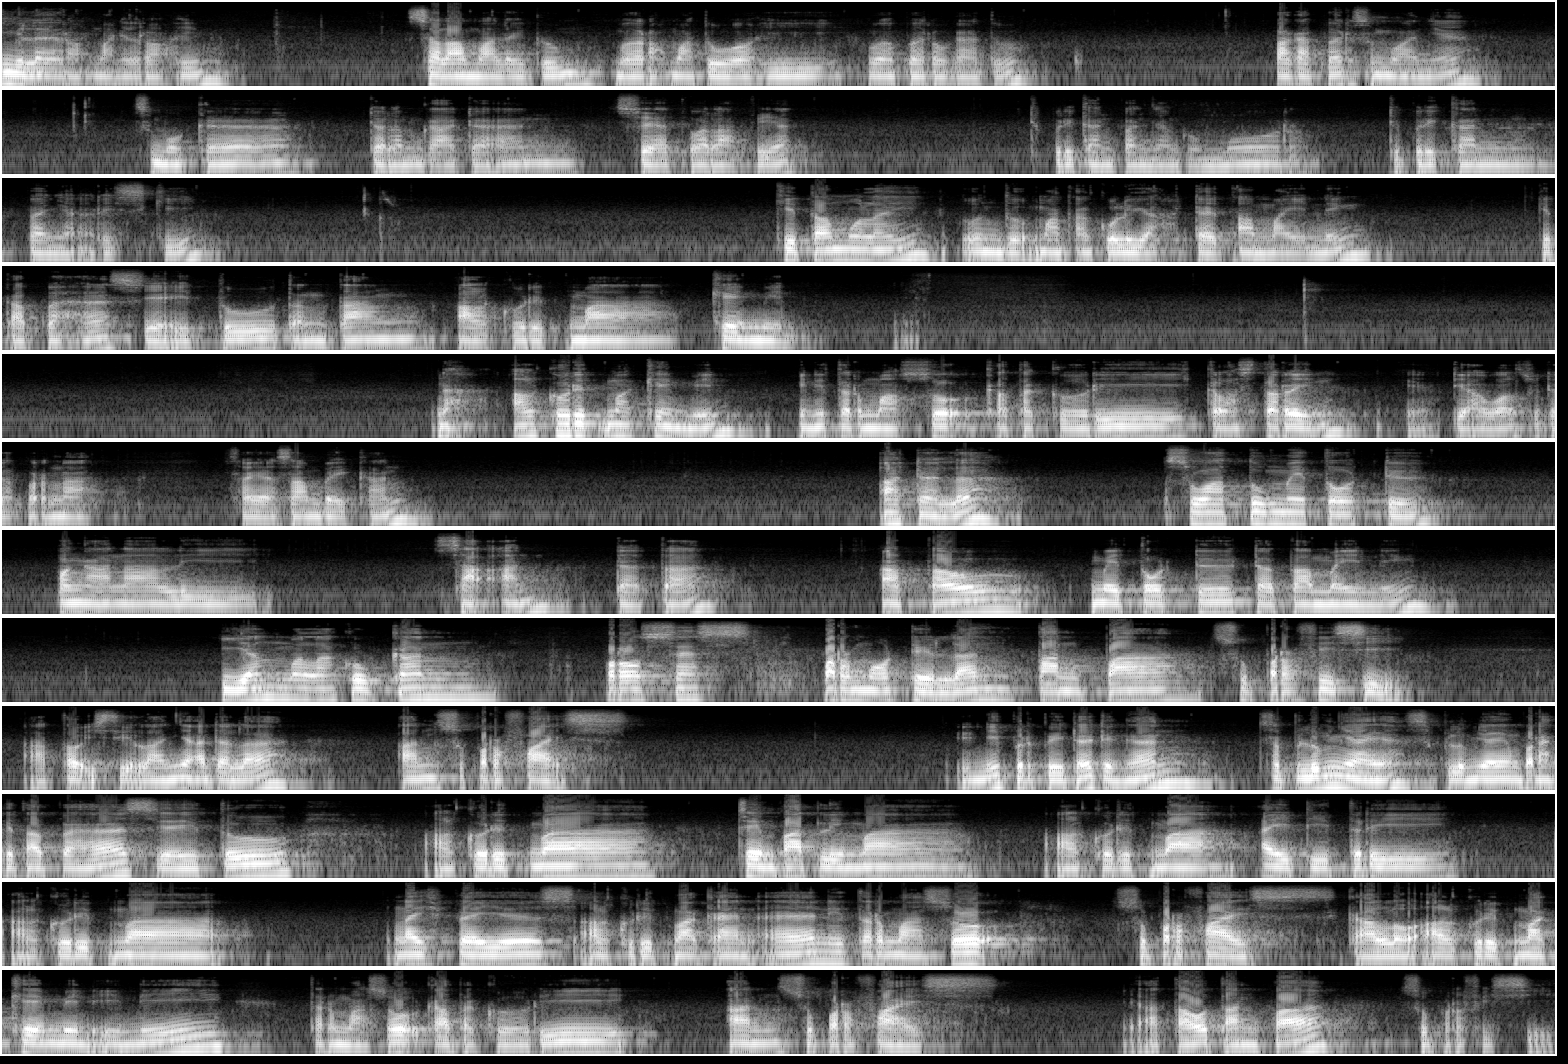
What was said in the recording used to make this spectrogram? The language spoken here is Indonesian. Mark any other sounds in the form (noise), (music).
Bismillahirrahmanirrahim. Assalamualaikum warahmatullahi wabarakatuh. Apa kabar semuanya? Semoga dalam keadaan sehat walafiat, diberikan panjang umur, diberikan banyak rizki. Kita mulai untuk mata kuliah data mining. Kita bahas yaitu tentang algoritma K-mean. Nah, algoritma Kemin ini termasuk kategori clustering. Ya, di awal sudah pernah saya sampaikan. Adalah suatu metode penganalisaan data atau metode data mining yang melakukan proses permodelan tanpa supervisi atau istilahnya adalah unsupervised. Ini berbeda dengan sebelumnya ya. Sebelumnya yang pernah kita bahas yaitu algoritma C45, algoritma ID3, algoritma Naive Bayes, algoritma KNN ini termasuk supervised. Kalau algoritma K-mean ini termasuk kategori unsupervised ya, atau tanpa supervisi.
